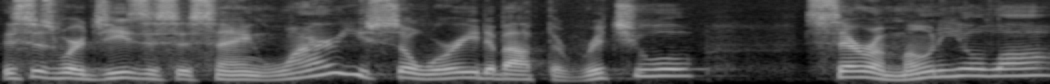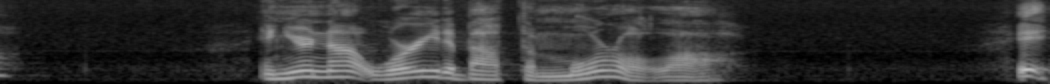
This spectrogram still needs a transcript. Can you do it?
This is where Jesus is saying, Why are you so worried about the ritual, ceremonial law? And you're not worried about the moral law. It,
